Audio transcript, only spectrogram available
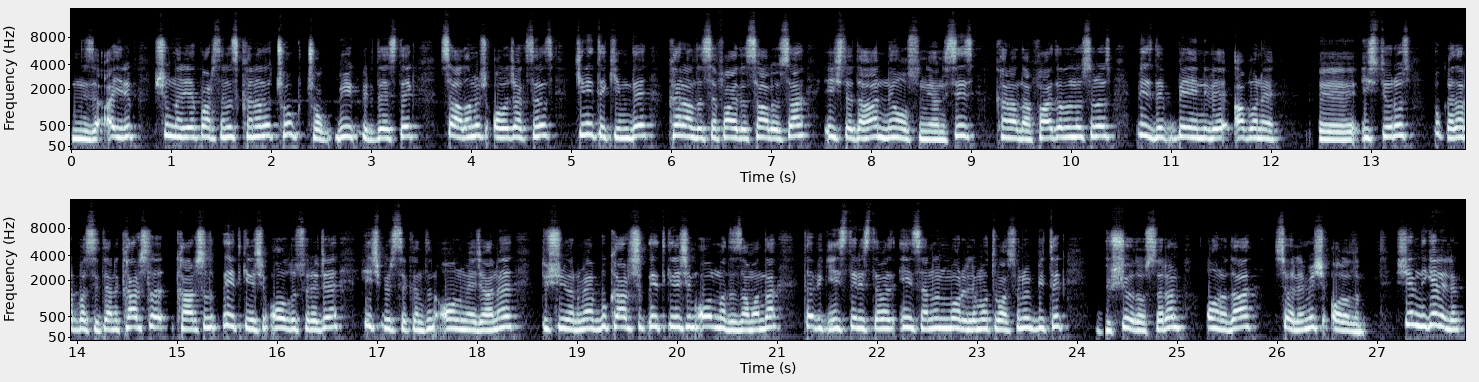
senlikinizi ayırıp şunları yaparsanız kanala çok çok büyük bir destek sağlamış olacaksınız. Ki nitekim de kanalda size fayda sağlıyorsa işte daha ne olsun yani siz kanaldan faydalanıyorsunuz. Biz de beğeni ve abone e, istiyoruz. Bu kadar basit. Yani karşı, karşılıklı etkileşim olduğu sürece hiçbir sıkıntın olmayacağını düşünüyorum. Yani bu karşılıklı etkileşim olmadığı zaman da tabii ki ister istemez insanın morali, motivasyonu bir tık düşüyor dostlarım. Onu da söylemiş olalım. Şimdi gelelim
